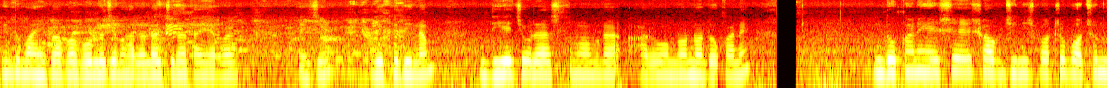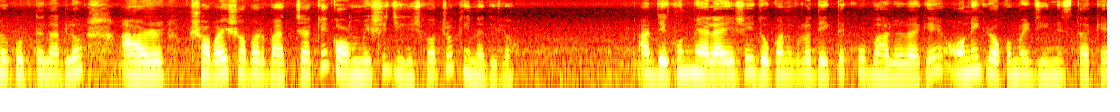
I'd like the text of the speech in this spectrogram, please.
কিন্তু মাই বাবা বলল যে ভালো লাগছে না, তাই আবার এই যে রেখে দিলাম। দিয়ে চলে আসলাম আমরা আরও অন্য অন্য দোকানে। দোকানে এসে সব জিনিসপত্র পছন্দ করতে লাগল আর সবাই সবার বাচ্চাকে কম বেশি জিনিসপত্র কিনে দিল। আর দেখুন মেলায় এসে এই দোকানগুলো দেখতে খুব ভালো লাগে, অনেক রকমের জিনিস থাকে।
